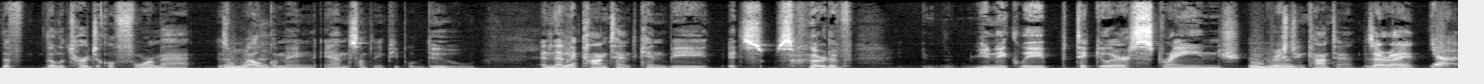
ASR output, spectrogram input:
the the liturgical format is mm-hmm. welcoming and something people do, and then yeah. the content can be it's sort of uniquely particular, strange mm-hmm. Christian content. Is that right? Yeah,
